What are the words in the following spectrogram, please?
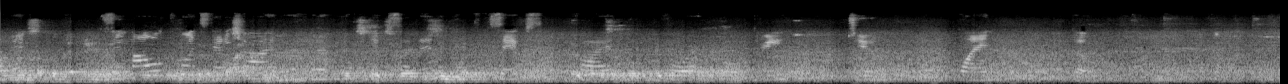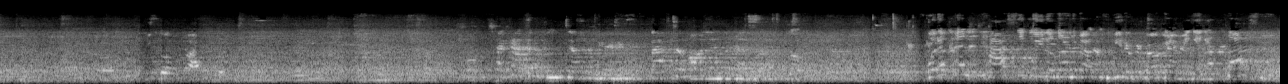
Zoom out, one steady shot. Seven, six, five, four, three, two, one, go. You go Check out the booth down here. Back to Anna and Vanessa. Go. What a fantastic way to learn about computer programming in our classroom.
